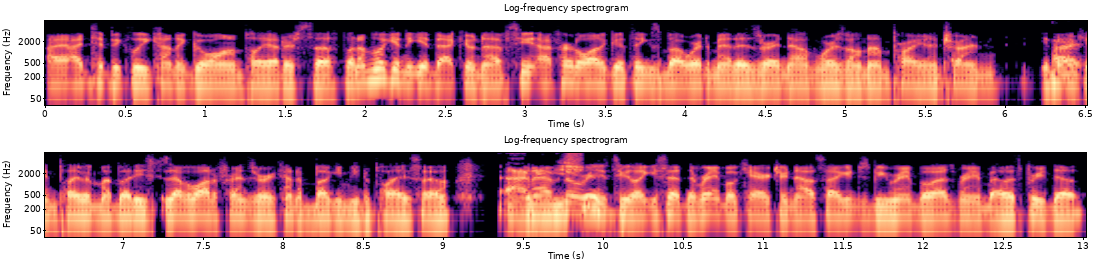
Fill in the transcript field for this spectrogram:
I, I typically kind of go on and play other stuff, but I'm looking to get back in. I've seen, I've heard a lot of good things about where the meta is right now and Warzone. I'm probably gonna try and get back right. and play with my buddies because I have a lot of friends who are kind of bugging me to play. So I, mean, I have no should. reason to. Like you said, the Rambo character now, so I can just be Rambo as Rambo. It's pretty dope.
